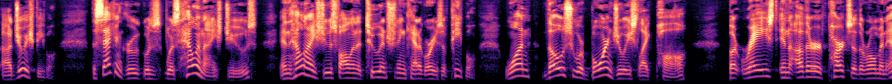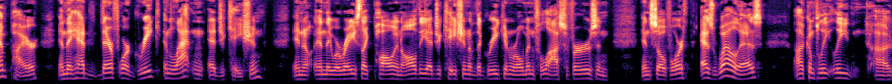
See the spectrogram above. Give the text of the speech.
uh, Jewish people. The second group was was Hellenized Jews, and Hellenized Jews fall into two interesting categories of people. One, those who were born Jewish, like Paul, but raised in other parts of the Roman Empire, and they had therefore Greek and Latin education, and, and they were raised like Paul in all the education of the Greek and Roman philosophers and, and so forth, as well as a completely uh,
